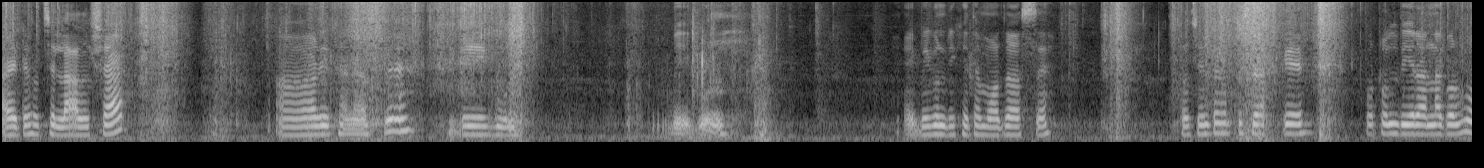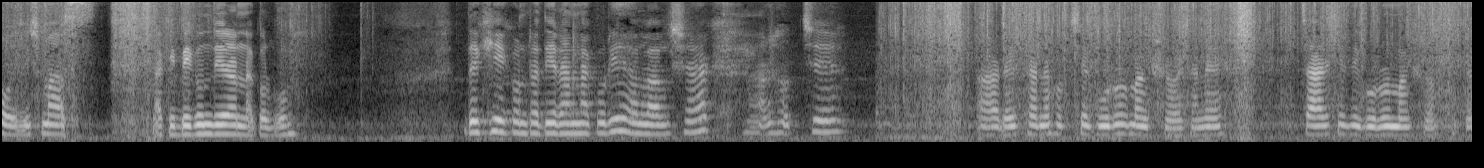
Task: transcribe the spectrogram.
আর এটা হচ্ছে লাল শাক। আর এখানে আছে বেগুন। বেগুন। এই বেগুনটি খেতে মজা আছে। তো চিন্তা করতেছি আজকে পটল দিয়ে রান্না করব ইলিশ মাছ নাকি বেগুন দিয়ে রান্না করব। দেখি কোনটা দিয়ে রান্না করি আর লাল শাক আর হচ্ছে, আর এখানে হচ্ছে গরুর মাংস, এখানে চার কেজি গরুর মাংস এটা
